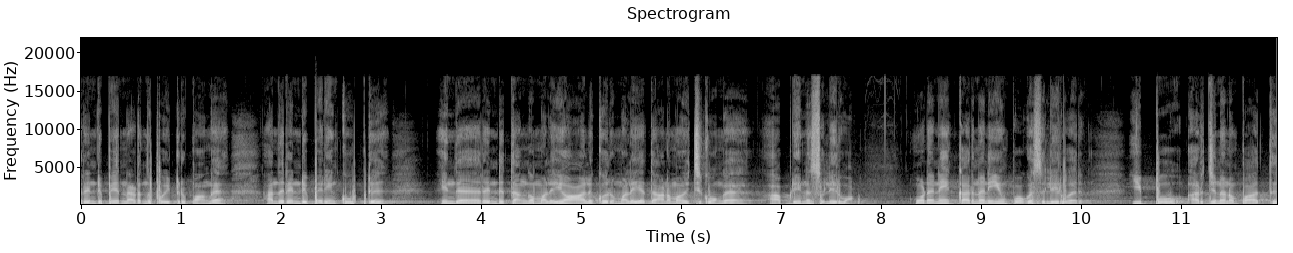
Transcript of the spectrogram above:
ரெண்டு பேர் நடந்து போயிட்டுருப்பாங்க. அந்த ரெண்டு பேரையும் கூப்பிட்டு இந்த ரெண்டு தங்க மலையும் ஆளுக்கு ஒரு மலையை தானமாக வச்சுக்கோங்க அப்படின்னு சொல்லிடுவான் உடனே கர்ணனையும் போக சொல்லிடுவார் இப்போது அர்ஜுனனை பார்த்து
